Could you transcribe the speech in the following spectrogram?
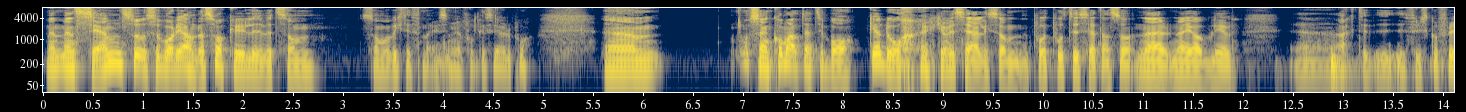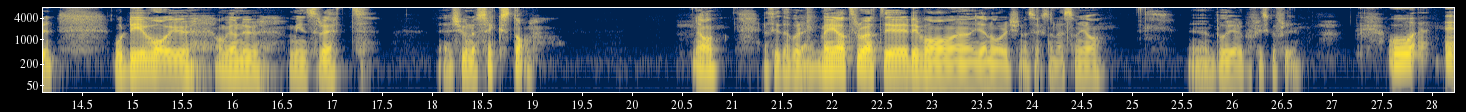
Men, men sen så, så var det andra saker i livet som, som var viktigt för mig, som jag fokuserade på. Ehm, och sen kom allt det här tillbaka då, kan vi säga, liksom, på ett positivt sätt, alltså när, när jag blev eh, aktiv i, i Frisk och Fri. Och det var ju, om jag nu minns rätt, eh, 2016. Ja, jag tittar på dig. Men jag tror att det, det var eh, januari 2016 där som jag eh, började på Frisk och Fri. Och eh,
